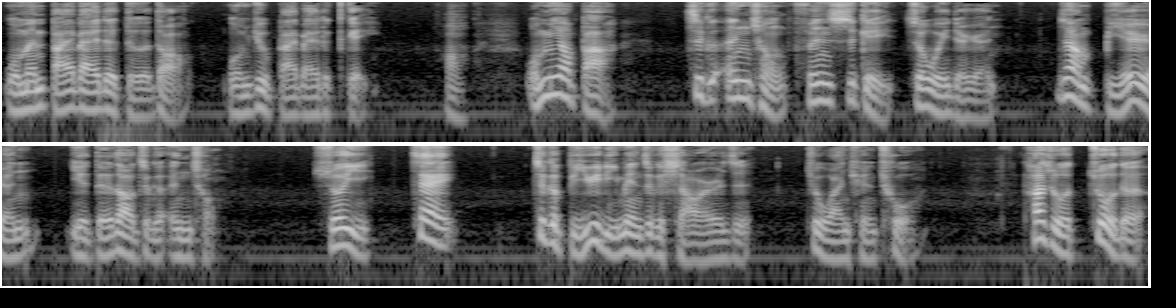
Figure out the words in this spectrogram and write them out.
我们白白的得到，我们就白白的给，啊，我们要把这个恩宠分施给周围的人，让别人也得到这个恩宠。所以在这个比喻里面，这个小儿子。就完全错，他所做的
